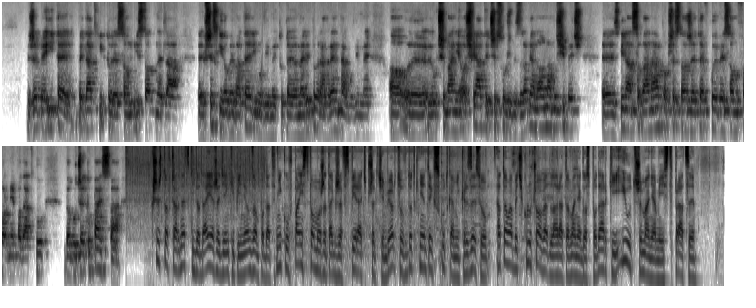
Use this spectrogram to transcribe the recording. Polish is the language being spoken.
żeby i te wydatki, które są istotne dla e, wszystkich obywateli, mówimy tutaj o emeryturach, rentach, mówimy o y, utrzymaniu oświaty czy służby zdrowia, no ona musi być y, zbilansowana poprzez to, że te wpływy są w formie podatku do budżetu państwa. Krzysztof Czarnecki dodaje, że dzięki pieniądzom podatników państwo może także wspierać przedsiębiorców dotkniętych skutkami kryzysu, a to ma być kluczowe dla ratowania gospodarki i utrzymania miejsc pracy.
